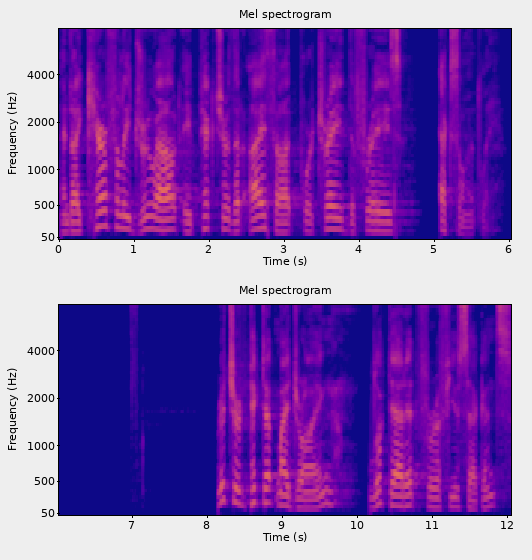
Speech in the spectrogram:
And I carefully drew out a picture that I thought portrayed the phrase excellently. Richard picked up my drawing, looked at it for a few seconds,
